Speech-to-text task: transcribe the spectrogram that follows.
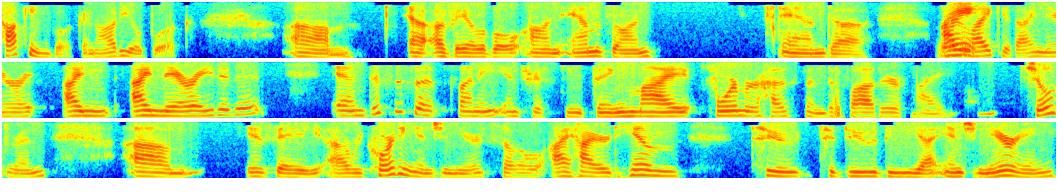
talking book, an audio book, um, uh, available on Amazon, and uh, I like it. I narrate. I I narrated it, and this is a funny, interesting thing. My former husband, the father of my children, um, is a, a recording engineer, so I hired him to to do the uh, engineering,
